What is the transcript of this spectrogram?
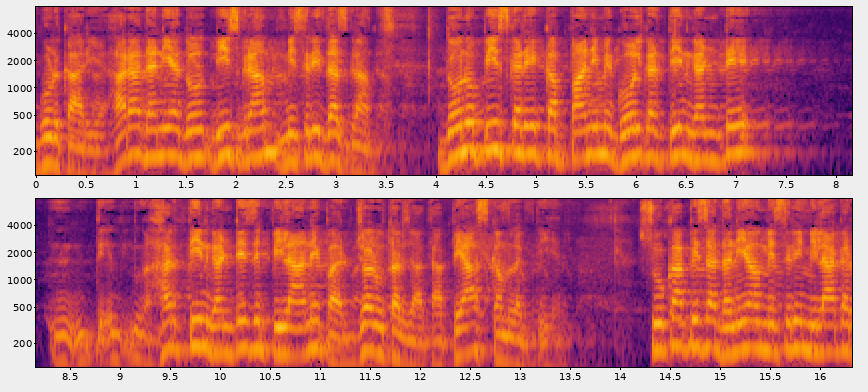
गुणकारी है। हरा धनिया दो, बीस ग्राम, मिश्री दस ग्राम। दोनों पीस कर एक कप पानी में घोल कर तीन घंटे, हर तीन घंटे से पिलाने पर ज्वर उतर जाता है, प्यास कम लगती है। सूखा पिसा धनिया और मिश्री मिलाकर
